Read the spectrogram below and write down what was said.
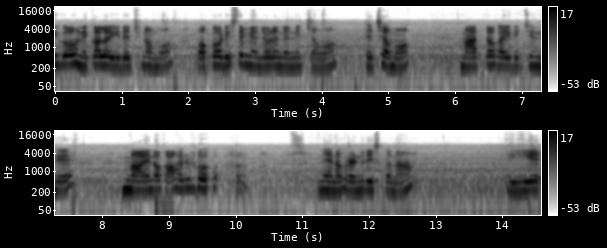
ఇగో నికాలో ఇది తెచ్చినాము. ఒక్కొక్కటి ఇస్తే మేము చూడండి ఎన్ని ఇచ్చాము. తెచ్చాము. మా అత్త ఒక ఐదు ఇచ్చింది. మా ఆయన ఒక ఆరు. నేను ఒక రెండు తీసుకున్నా. ఇవి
